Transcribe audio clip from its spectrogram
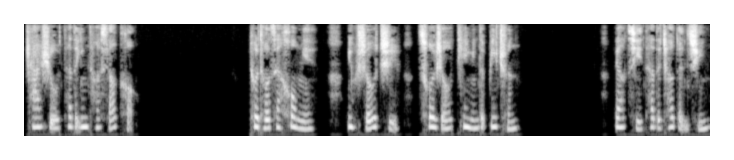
插入他的樱桃小口。秃头在后面用手指搓揉天云的逼唇，撩起她的超短裙，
